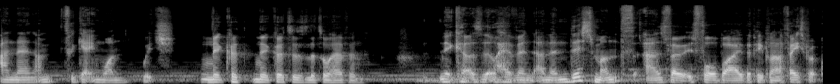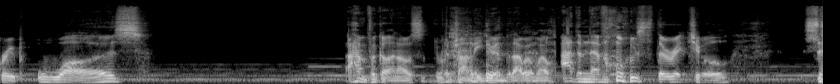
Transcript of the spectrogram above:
and then I'm forgetting one, which Nick Nick Cutter's Little Heaven. Nick Cutter's Little Heaven. And then this month, as voted for by the people in our Facebook group, was. I haven't forgotten. I was trying to lead you in, but that went well. Adam Nevill's The Ritual. So,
